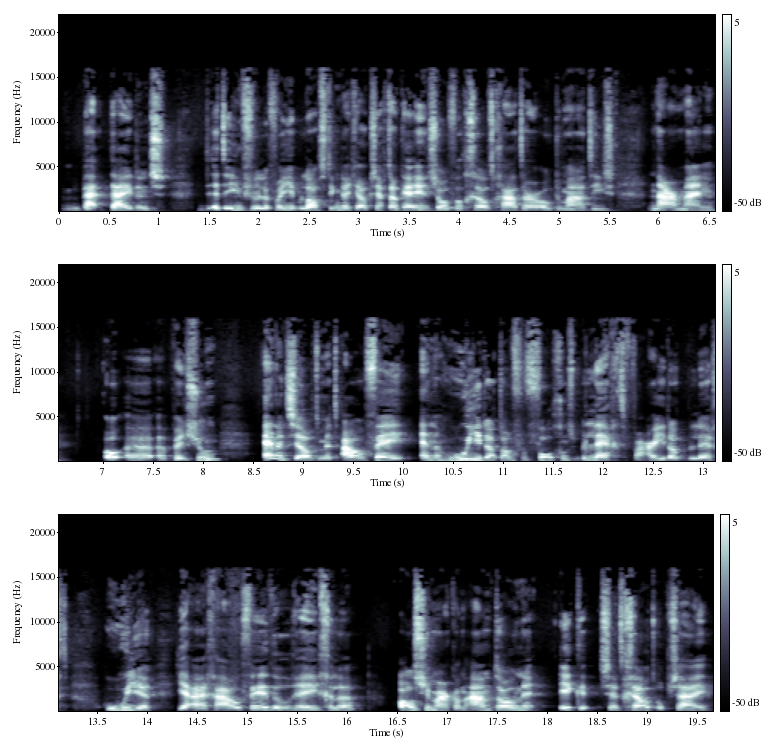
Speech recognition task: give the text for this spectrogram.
bij, tijdens het invullen van je belasting, dat je ook zegt, oké, en zoveel geld gaat er automatisch naar mijn oh, uh, pensioen. En hetzelfde met AOV. En hoe je dat dan vervolgens belegt, waar je dat belegt, hoe je je eigen AOV wil regelen. Als je maar kan aantonen, ik zet geld opzij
